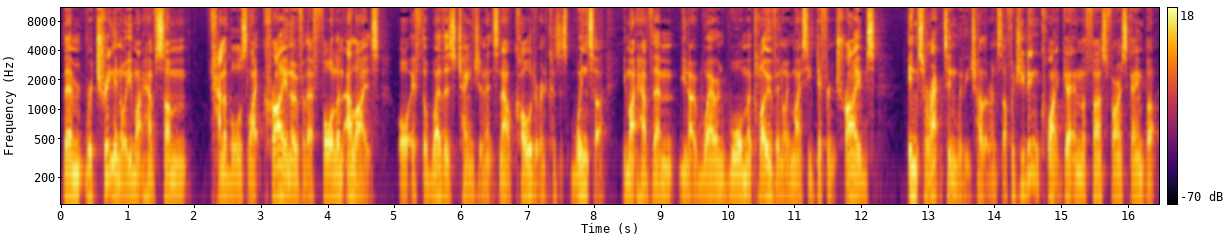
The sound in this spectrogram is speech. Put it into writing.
them retreating, or you might have some cannibals like crying over their fallen allies. Or if the weather's changing and it's now colder and because it's winter, you might have them, you know, wearing warmer clothing, or you might see different tribes interacting with each other and stuff, which you didn't quite get in the first Forest game, but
